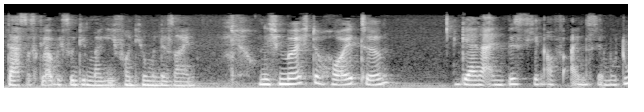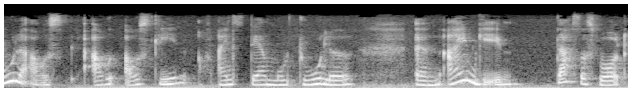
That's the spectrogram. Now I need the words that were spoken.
Das ist, glaube ich, so die Magie von Human Design. Und ich möchte heute gerne ein bisschen auf eines der Module aus, aus, ausgehen, auf eines der Module ähm, eingehen. Das ist das Wort,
